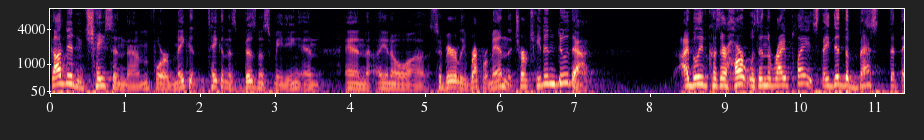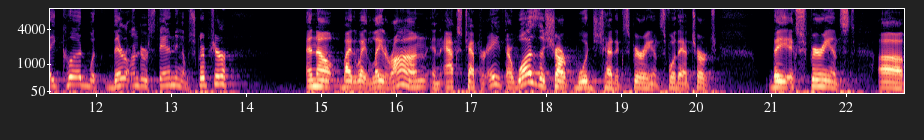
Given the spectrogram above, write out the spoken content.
God didn't chasten them for making, taking this business meeting and, and uh, you know, uh, severely reprimand the church. He didn't do that. I believe because their heart was in the right place. They did the best that they could with their understanding of Scripture. And now, by the way, later on in Acts chapter 8, there was a sharp woodshed experience for that church. They experienced uh,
